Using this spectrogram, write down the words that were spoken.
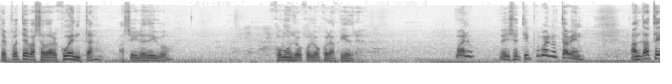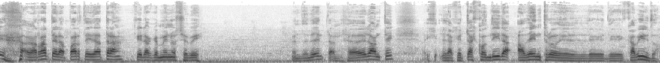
después te vas a dar cuenta, así le digo, cómo yo coloco la piedra. Bueno, me dice el tipo, bueno, está bien. Andate, agarrate la parte de atrás, que es la que menos se ve. ¿Me entendés? Tan adelante, la que está escondida adentro del de- de Cabildo.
